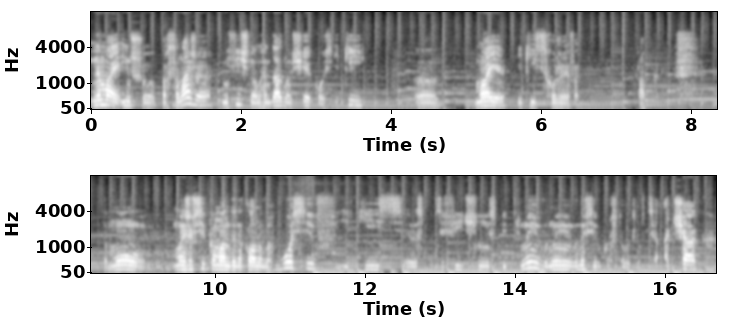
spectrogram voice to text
немає іншого персонажа, міфічного, легендарного, ще якогось, який е, має якийсь схожий ефект. Крапка. Тому майже всі команди на кланових босів, якісь е, специфічні спідтюни, вони, вони всі використовують ловця. Ачак,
